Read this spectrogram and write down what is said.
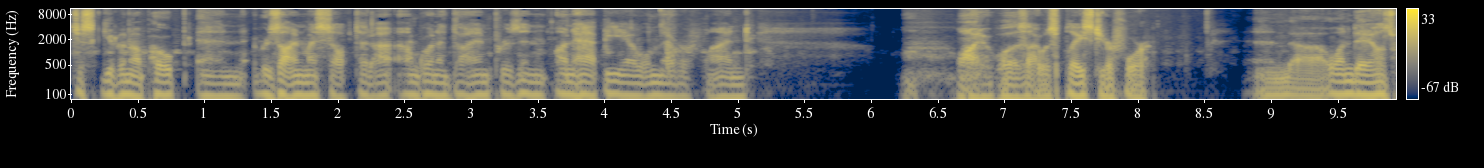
just given up hope and resigned myself that I, I'm going to die in prison unhappy. I will never find what it was I was placed here for. And uh, one day I was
